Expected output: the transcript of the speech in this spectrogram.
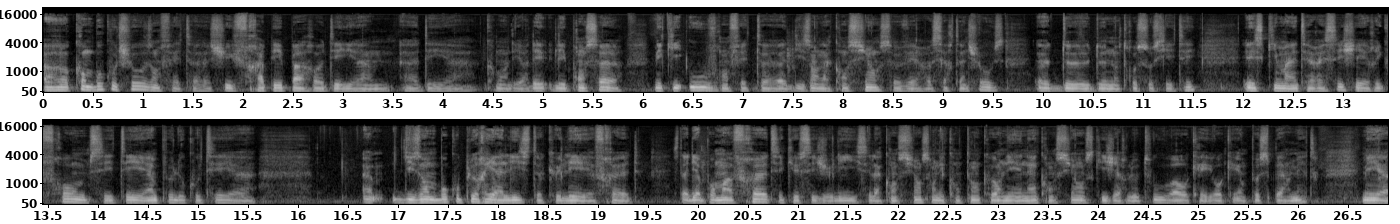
Euh, comme beaucoup de choses en fait, euh, je suis frappé par euh, des, des comment dire, des, les penseurs, mais qui ouvrent en fait, disons, la conscience vers certaines choses de, de notre société. Et ce qui m'a intéressé chez Eric Fromm, c'était un peu le côté, disons, beaucoup plus réaliste que les Freud. C'est-à-dire pour moi, Freud, c'est que c'est joli, c'est la conscience. On est content qu'on ait une inconscience qui gère le tout. Ah, ok, ok, on peut se permettre. Mais euh,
